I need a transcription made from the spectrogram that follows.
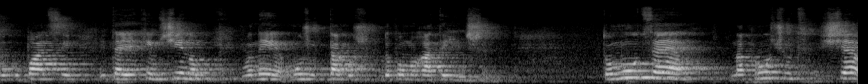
з окупації і те, яким чином вони можуть також допомагати іншим. Тому це напрочуд ще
